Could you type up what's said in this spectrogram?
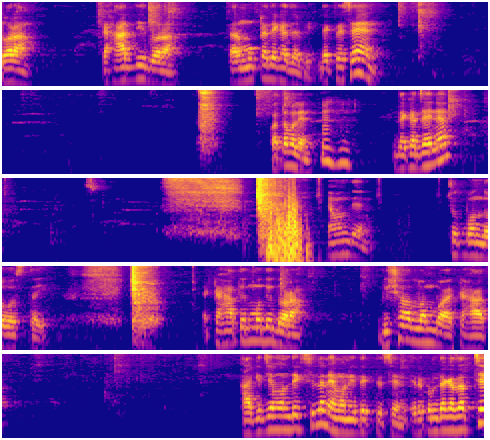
ধরা একটা হাত দিয়ে ধরা তার মুখটা দেখা যাবে। দেখতেছেন? কথা বলেন। দেখা যায় না? এমন দেন চোখ বন্ধ অবস্থায়। একটা হাতের মধ্যে ধরা বিশাল লম্বা একটা হাত। আগে যেমন দেখছিলেন এমনই দেখতেছেন। এরকম দেখা যাচ্ছে?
